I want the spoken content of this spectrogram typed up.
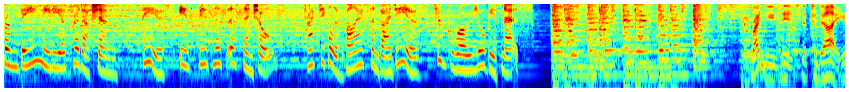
From B Media Production, this is Business Essentials practical advice and ideas to grow your business. The great news is that today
